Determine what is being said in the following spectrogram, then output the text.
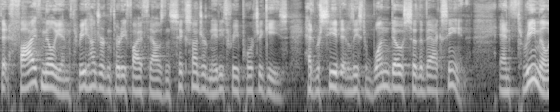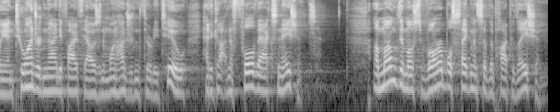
that 5,335,683 Portuguese had received at least one dose of the vaccine, and 3,295,132 had gotten full vaccinations. Among the most vulnerable segments of the population,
